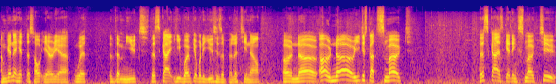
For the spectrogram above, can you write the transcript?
I'm gonna hit this whole area with the mute. This guy, he won't be able to use his ability now. Oh no. Oh no, he just got smoked. This guy's getting smoked too.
